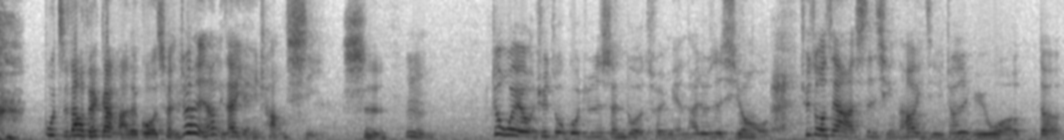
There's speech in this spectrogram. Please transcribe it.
不知道在干嘛的过程，就很像你在演一场戏。是，嗯。就我也有去做过，就是深度的催眠，他就是希望我去做这样的事情，然后以及就是与我的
